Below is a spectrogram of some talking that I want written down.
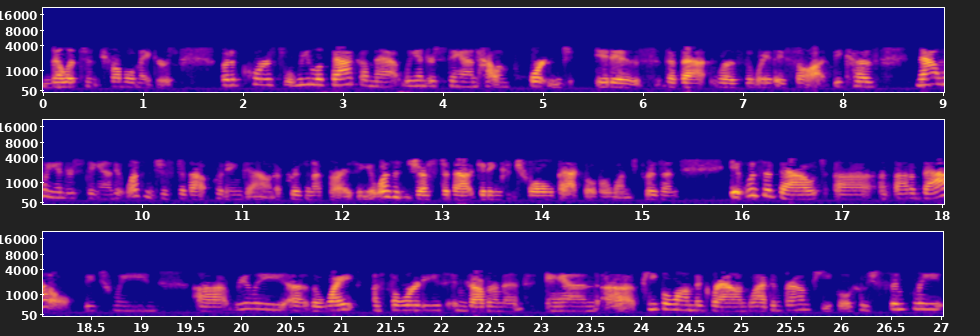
militant troublemakers. But of course, when we look back on that, we understand how important it is that that was the way they saw it because now we understand it wasn't just about putting down a prison uprising. It wasn't just about getting control back over one's prison. It was about uh, about a battle between uh, really uh, the white authorities in government and uh, people on the ground, black and brown people, who simply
